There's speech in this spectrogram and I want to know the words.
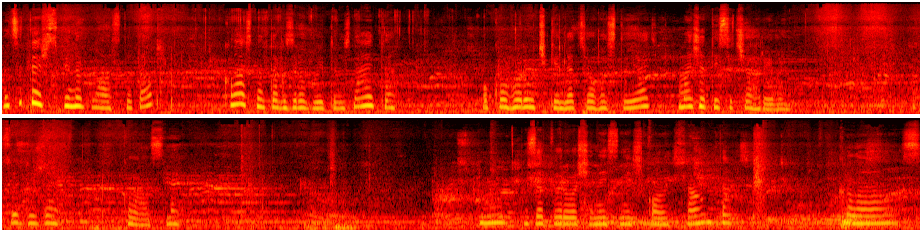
Ну це теж з пінопласту, так? Класно так зробити, ви знаєте? У кого ручки для цього стоять, майже тисяча гривень. Це дуже класно. Ну, Запорошений сніжком Санта. Клас.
